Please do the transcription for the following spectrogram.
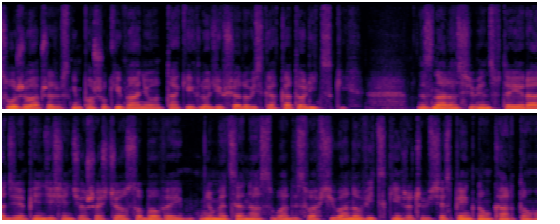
służyła przede wszystkim poszukiwaniu takich ludzi w środowiskach katolickich. Znalazł się więc w tej Radzie 56-osobowej mecenas Władysław Siłanowicki, rzeczywiście z piękną kartą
